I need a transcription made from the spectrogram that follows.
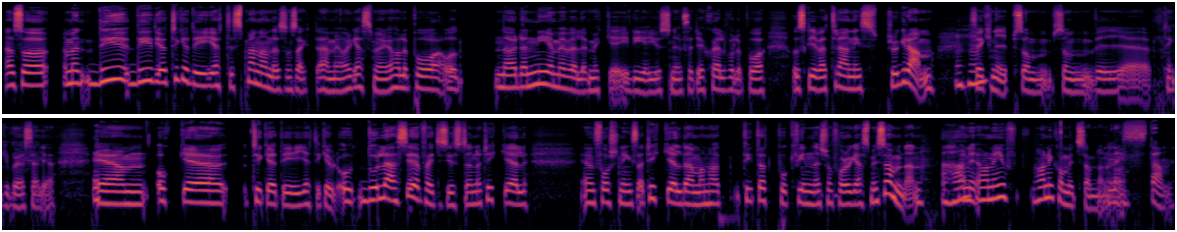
alltså, ja, men det, det, jag tycker att det är jättespännande som sagt det här med orgasmer. Jag håller på att nörda ner mig väldigt mycket i det just nu för att jag själv håller på att skriva ett träningsprogram Mhm. för knip som, som vi eh, tänker börja sälja. Ehm, och eh, tycker att det är jättekul. Och då läste jag faktiskt just en artikel, en forskningsartikel där man har tittat på kvinnor som får orgasm i sömnen. Har ni, har, ni, har ni kommit i sömnen? Nästan.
